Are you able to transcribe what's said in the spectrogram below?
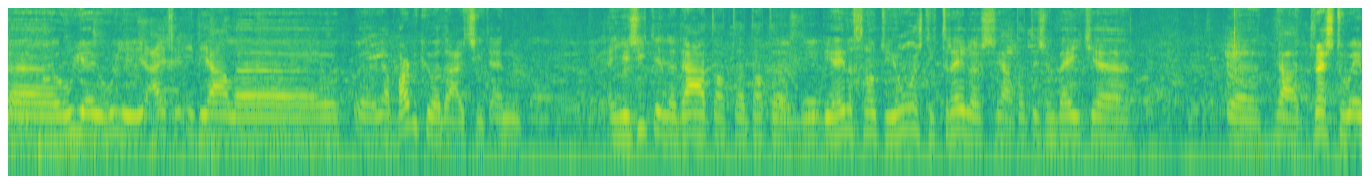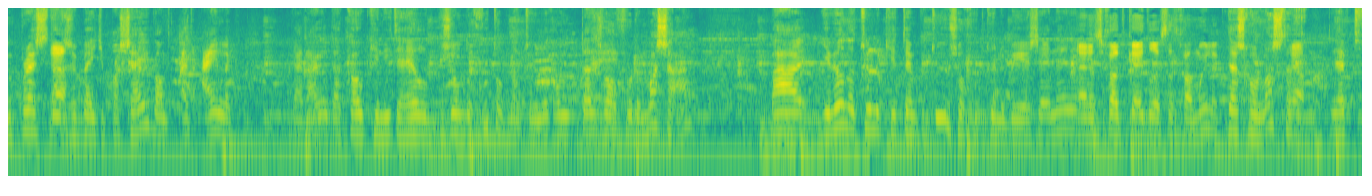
eh, hoe, je, hoe je je eigen ideale eh, ja, barbecue eruit ziet. En, en je ziet inderdaad dat, dat, dat die, die hele grote jongens, die trailers, ja, dat is een beetje eh, ja, dress to impress. Dat is een beetje passé, want uiteindelijk ja, daar, daar kook je niet heel bijzonder goed op natuurlijk. Want dat is wel voor de massa. Maar je wil natuurlijk je temperatuur zo goed kunnen beheersen. En, eh, En in zo'n grote ketel is dat gewoon moeilijk. dat is gewoon lastig. Ja. Je hebt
